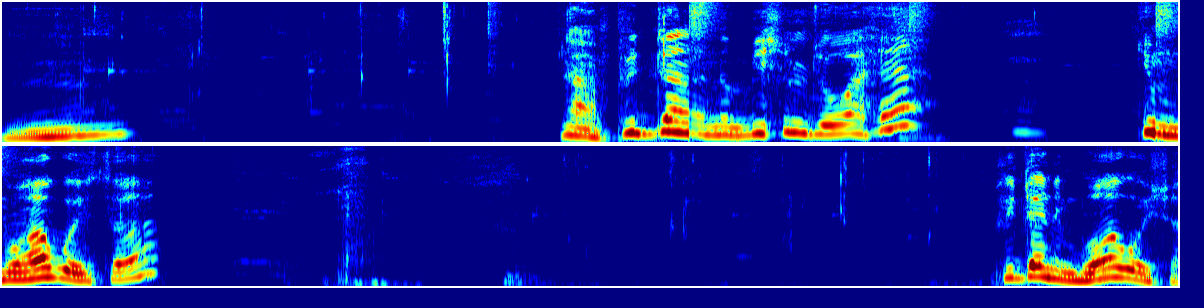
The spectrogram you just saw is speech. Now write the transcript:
음. 야, 빗자는 너 미술 좋아해? 지금 뭐 하고 있어? 빗자니 뭐 하고 있어?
